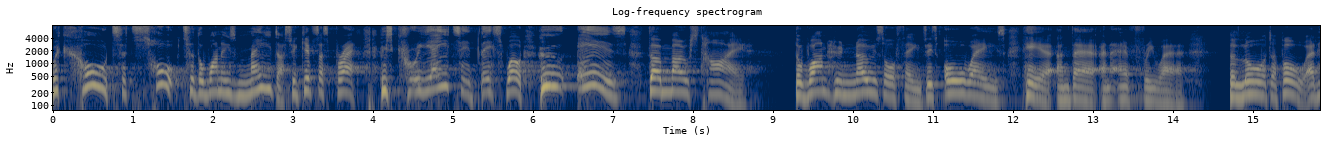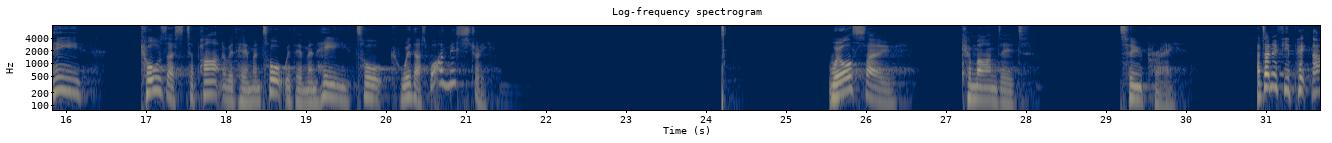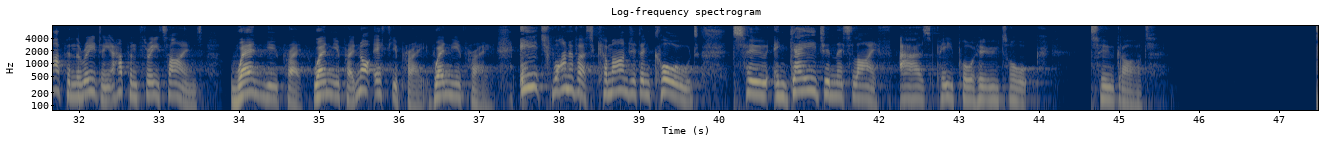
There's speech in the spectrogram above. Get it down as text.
We're called to talk to the one who's made us, who gives us breath, who's created this world, who is the Most High, the one who knows all things, is always here and there and everywhere, the Lord of all. And He calls us to partner with Him and talk with Him, and He talk with us. What a mystery! We're also commanded to pray. I don't know if you picked that up in the reading. It happened three times. When you pray, when you pray, not if you pray, when you pray. Each one of us commanded and called to engage in this life as people who talk to God.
